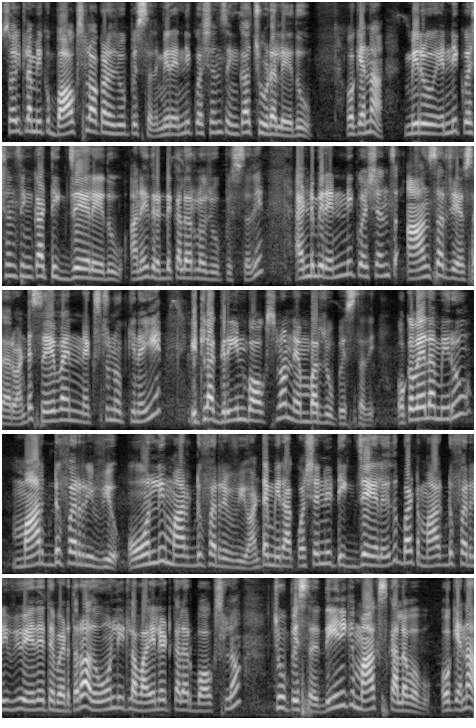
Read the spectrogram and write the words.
సో ఇట్లా మీకు బాక్స్లో అక్కడ చూపిస్తుంది. మీరు ఎన్ని క్వశ్చన్స్ ఇంకా చూడలేదు. ఓకేనా? మీరు ఎన్ని క్వశ్చన్స్ ఇంకా టిక్ చేయలేదు అనేది రెడ్ కలర్లో చూపిస్తుంది. అండ్ మీరు ఎన్ని క్వశ్చన్స్ ఆన్సర్ చేశారు? అంటే సేవ్ అండ్ నెక్స్ట్ నొక్కినవి ఇట్లా గ్రీన్ బాక్స్లో నెంబర్ చూపిస్తుంది. ఒకవేళ మీరు marked for review only marked for review అంటే మీరు ఆ క్వశ్చన్ని టిక్ చేయలేదు బట్ మార్క్డ్ ఫర్ రివ్యూ ఏదైతే పెడతారో అది ఓన్లీ ఇట్లా వైలెట్ కలర్ బాక్స్లో చూపిస్తుంది. దీనికి మార్క్స్ కలవవు ఓకేనా?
